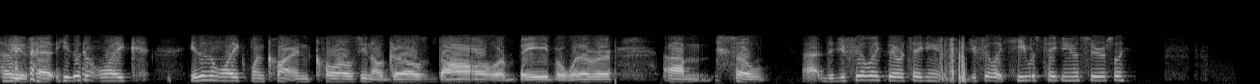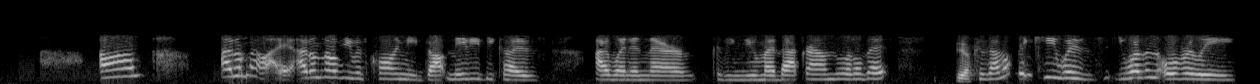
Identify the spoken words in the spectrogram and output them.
tell you that he doesn't like he doesn't like when Carton calls you know girls doll or babe or whatever. Um, so uh, did you feel like they were taking? Did you feel like he was taking it seriously? Um, I don't know. I I don't know if he was calling me dot. Maybe because I went in there because he knew my background a little bit. Yeah. Because I don't think he was. He wasn't overly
